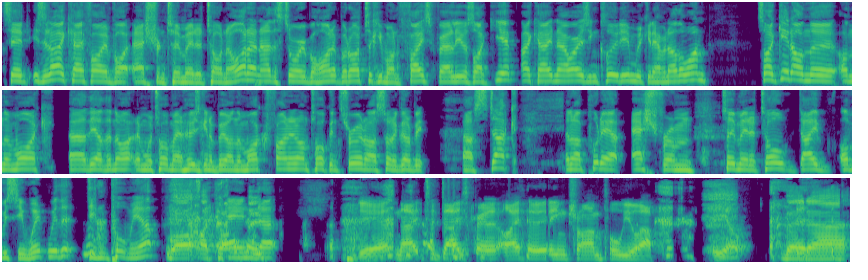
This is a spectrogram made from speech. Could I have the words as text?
said, "Is it okay if I invite Ash from Two Meter Tall?" Now I don't know the story behind it, but I took him on face value. I was like, "Yep, okay, no worries, include him. We can have another one." So I get on the on the mic uh, the other night, and we're talking about who's going to be on the microphone, and I'm talking through, and I sort of got a bit uh, stuck, and I put out Ash from Two Meter Tall. Dave obviously went with it, didn't pull me up, Well, I told and you. uh, yeah, no. To Dave's credit, I heard him try and pull you up. Yeah. but uh,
